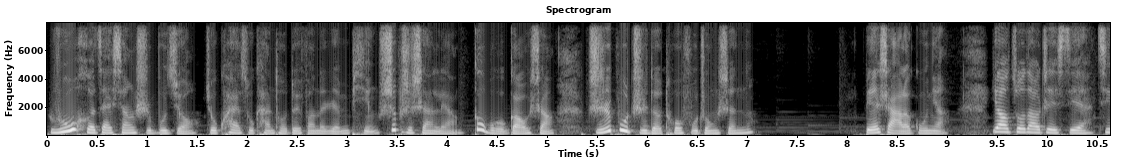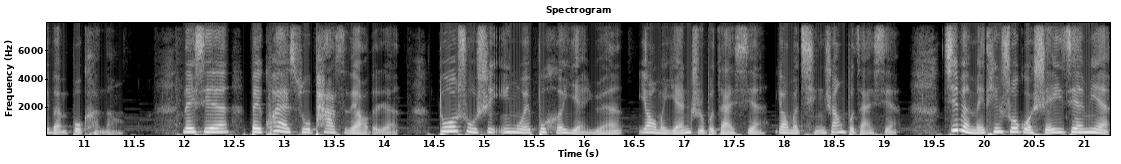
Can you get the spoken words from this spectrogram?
如何在相识不久就快速看透对方的人品是不是善良、够不够高尚、值不值得托付终身呢？别傻了，姑娘，要做到这些基本不可能。那些被快速 pass 掉的人，多数是因为不合眼缘，要么颜值不在线，要么情商不在线，基本没听说过谁一见面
